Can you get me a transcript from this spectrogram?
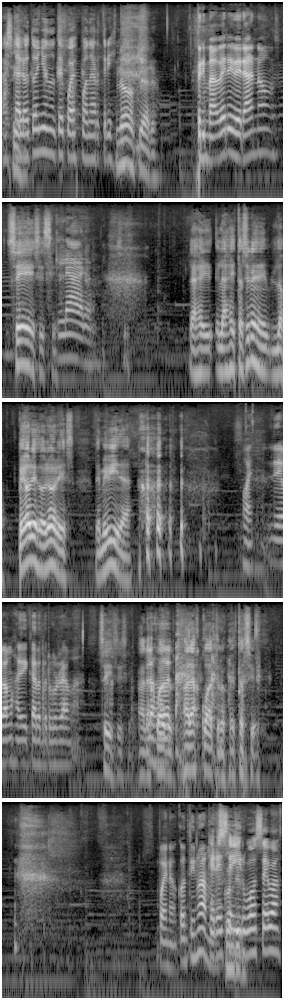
hasta sí. el otoño no te puedes poner triste. No, claro. Primavera y verano, Sí, sí, sí. Claro. Las, las estaciones de los peores dolores de mi vida. bueno, le vamos a dedicar otro programa. Sí, sí, sí. A las Los cuatro, a las cuatro estaciones. Bueno, continuamos. ¿Querés Continu- seguir vos, Eva?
